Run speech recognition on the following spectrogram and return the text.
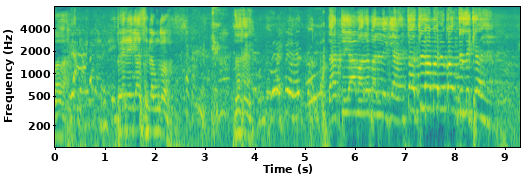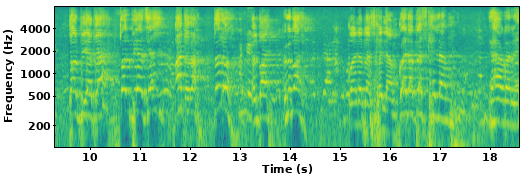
বাবা পেরে গেছিলাম গো তা তুই আমারও পারলি কে তা তুই আমারে বান্ধলি কে তোর বিয়াতে তোর বিয়ে আছে দাদা ধরো। ভাই ভাই কয়টা ব্যাস খেলাম কয়টা বেশ খেলাম হ্যাঁ বারে।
